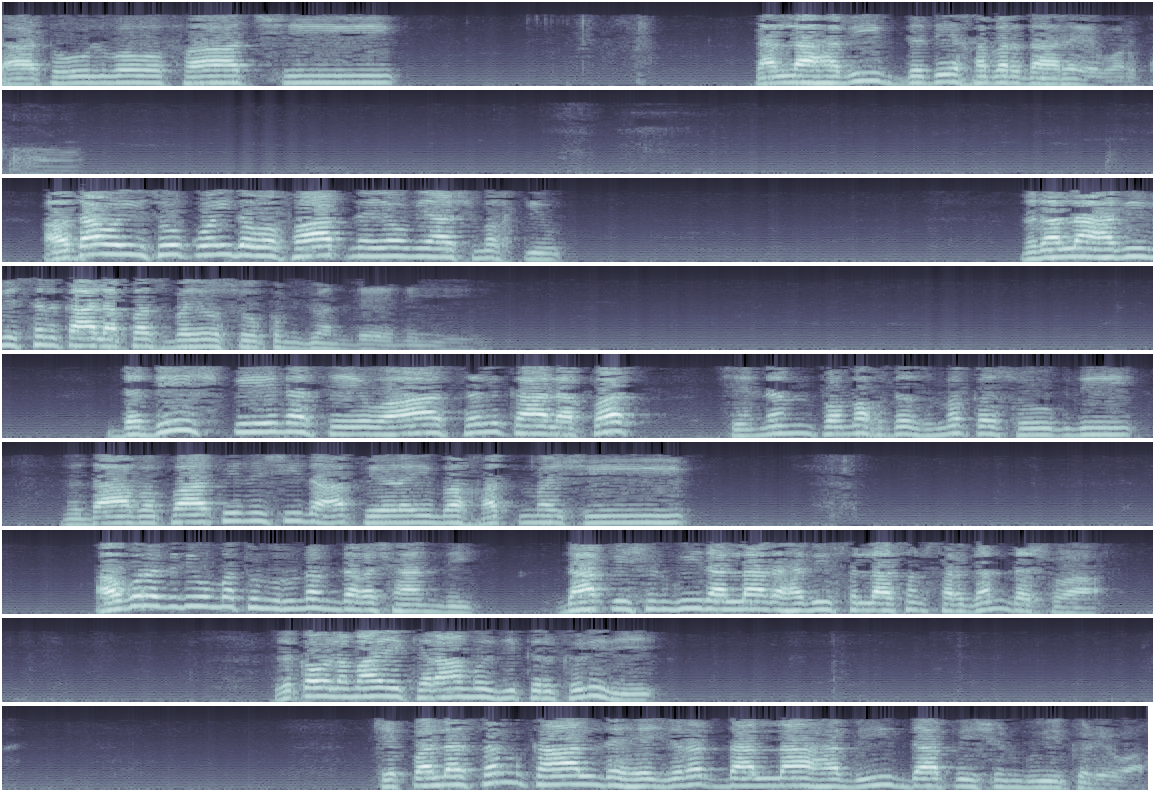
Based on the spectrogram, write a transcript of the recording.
دا ټول و وفات شي د الله حبيب د دې خبردارې ورکو او دا وې سو کوئی د وفات نه یو میاش مخ کیو نو د الله حبيب سل کال پس به یو سو کوم ژوند دی د دې شپې نه سیوا سل کال پس چې نن په مخ د زمکه سوق دی نو دا به پاتې نشي دا پیړۍ به ختم شي اوګره د دې امت مرونم دغه شان دي دا پیشنګوی د الله د حبیب صلی الله علیه وسلم سرګند شوا ځکه علماء کرام ذکر کړی دي چې په لسم کال د هجرت د الله حبیب دا پیشنګوي کړي وا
